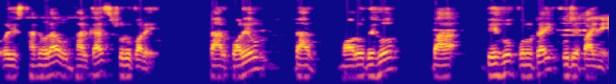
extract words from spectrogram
ও স্থানীয়রা উদ্ধার কাজ শুরু করে। তারপরেও তার মরদেহ বা দেহ কোনোটাই খুঁজে পায়নি।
